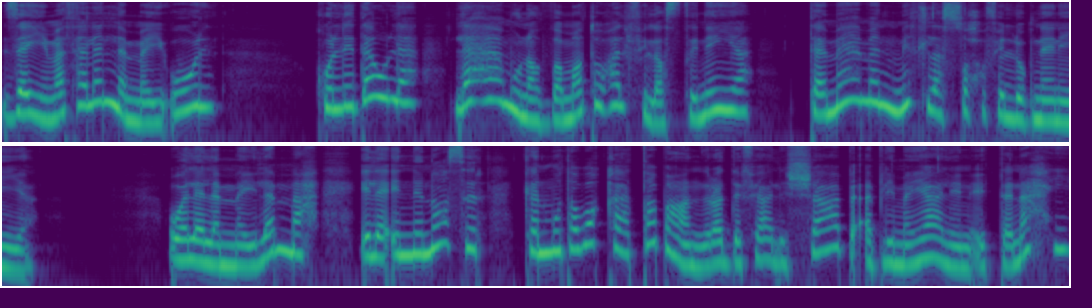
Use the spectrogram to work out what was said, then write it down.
زي مثلاً لما يقول: كل دولة لها منظمتها الفلسطينية تماماً مثل الصحف اللبنانية. ولا لما يلمح إلى إن ناصر كان متوقع طبعاً رد فعل الشعب قبل ما يعلن التنحي،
